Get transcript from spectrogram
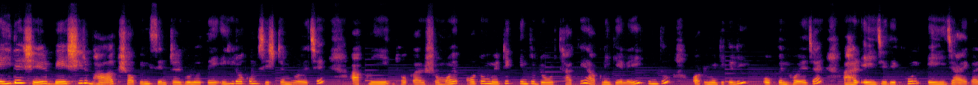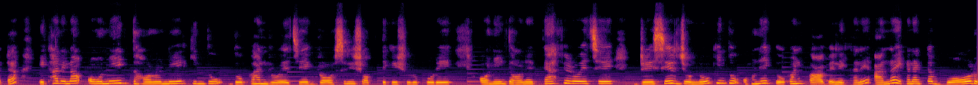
এই দেশের বেশিরভাগ শপিং সেন্টারগুলোতে এই রকম সিস্টেম রয়েছে। আপনি ঢোকার সময় অটোমেটিক কিন্তু ডোর থাকে, আপনি গেলেই কিন্তু অটোমেটিক্যালি ওপেন হয়ে যায়। আর এই যে দেখুন, এই জায়গাটা, এখানে না অনেক ধরনের কিন্তু দোকান রয়েছে গ্রসারি শপ থেকে শুরু করে অনেক ধরনের ক্যাফে রয়েছে। ড্রেসের জন্য কিন্তু অনেক দোকান পাবেন এখানে। আর না, এখানে একটা বড়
